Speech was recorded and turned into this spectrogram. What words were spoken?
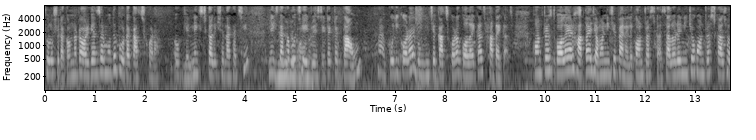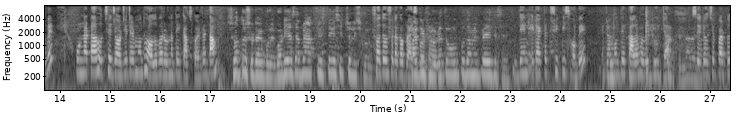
ষোলোশো টাকা ওনাটা অর্গ্যানজার মধ্যে পুরোটা কাজ করা। ওকে নেক্সট কালেকশন দেখাচ্ছি। নেক্সট দেখাবো হচ্ছে এই ড্রেসটা এটা একটা গাউন হ্যাঁ কলি করা এবং নিচে কাজ করা গলায় কাজ হাতায় কাজ। কন্ট্রাস্ট গলায় আর হাতায় জামার নিচে প্যানেলে কন্ট্রাস্ট কাজ। স্যালোরের নিচেও কন্ট্রাস্ট কাজ হবে। ওনাটা হচ্ছে জর্জেটের মধ্যে অল ওভার ওনাতে কাজ করে। এটার দাম? সতেরোশো টাকা পড়বে। বডি আছে আপনার আটত্রিশ থেকে ছিচল্লিশ পর্যন্ত। সতেরোশো টাকা প্রাইস পার্টি পড়বে। ফ্রক এত অল্প দামে পেয়ে দিতেছে দেন এটা একটা থ্রি পিস হবে। এটার মধ্যে কালার হবে দুইটা। সো এটা হচ্ছে পার্পল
